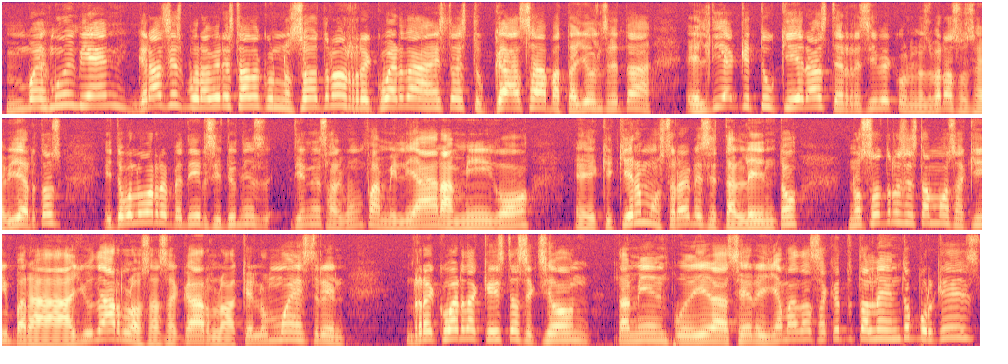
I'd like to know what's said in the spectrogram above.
Pues muy bien, gracias por haber estado con nosotros. Recuerda, esta es tu casa, Batallón Z. El día que tú quieras te recibe con los brazos abiertos. Y te vuelvo a repetir, si tienes, tienes algún familiar, amigo eh, que quiera mostrar ese talento, nosotros estamos aquí para ayudarlos a sacarlo, a que lo muestren. Recuerda que esta sección también pudiera ser llamada Saca tu talento porque es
